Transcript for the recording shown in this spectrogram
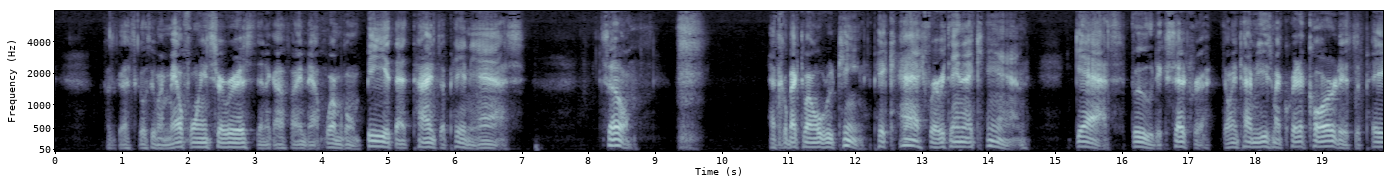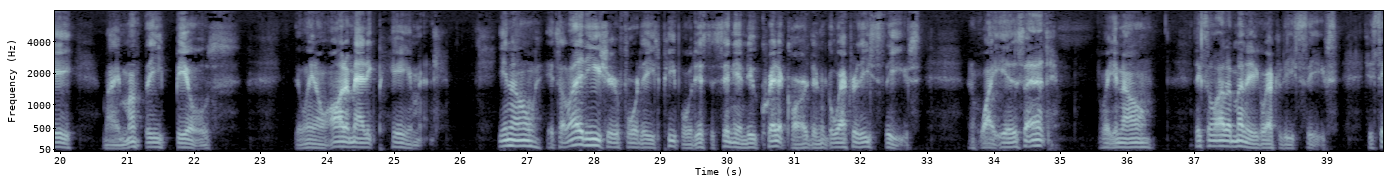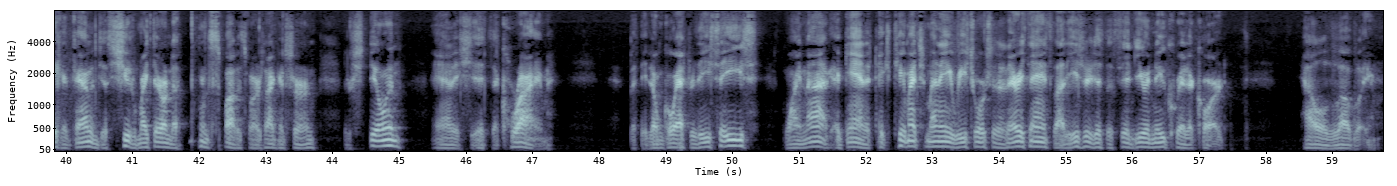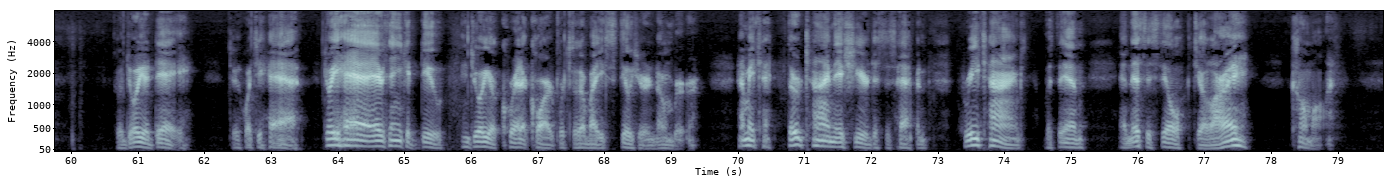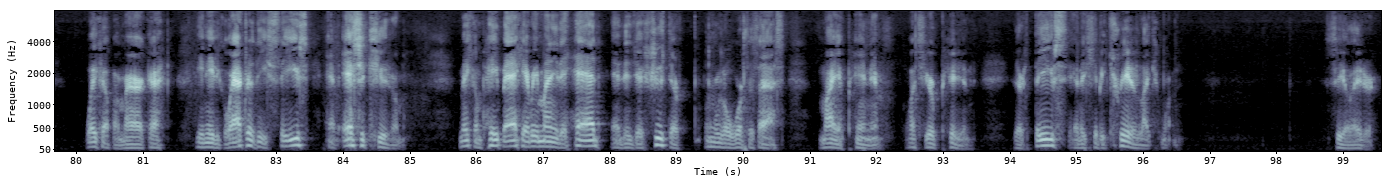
Because I got to go through my mail forwarding service. Then I gotta find out where I'm gonna be at that time. It's a pain in the ass. So, I have to go back to my old routine. Pay cash for everything I can. Gas, food, etc. The only time I use my credit card is to pay my monthly bills. The you know, automatic payment. You know, it's a lot easier for these people just to send you a new credit card than to go after these thieves. And why is that? Well, you know, it takes a lot of money to go after these thieves. Just take a gun and just shoot them right there on the, the spot as far as I'm concerned. They're stealing, and it's, it's a crime. But they don't go after these thieves. Why not? Again, it takes too much money, resources, and everything. It's a lot easier just to send you a new credit card. How lovely. So enjoy your day. Do what you have. Enjoy you have everything you could do. Enjoy your credit card for somebody steals your number. How many times? Third time this year this has happened. Three times within, and this is still July. Come on. Wake up, America. You need to go after these thieves and execute them. Make them pay back every money they had and then just shoot their little worthless ass. My opinion. What's your opinion? They're thieves and they should be treated like one. See you later.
